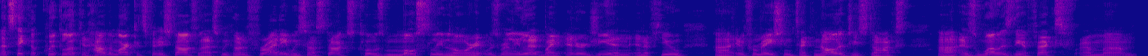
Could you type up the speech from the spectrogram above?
Let's take a quick look at how the markets finished off last week. On Friday, we saw stocks close mostly lower. It was really led by energy and, and a few uh, information technology stocks, uh, as well as the effects from um,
